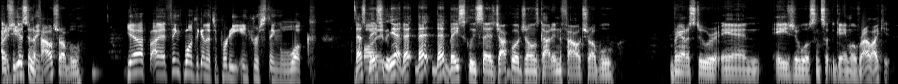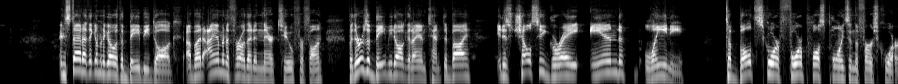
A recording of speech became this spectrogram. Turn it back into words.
If she gets into foul trouble, Yeah, I think once again, that's a pretty interesting look. that's basically yeah. That that that basically says Jocko Jones got into foul trouble. Breanna Stewart and A'ja Wilson took the game over. I like it. Instead, I think I'm going to go with a baby dog, uh, but I am going to throw that in there too for fun. But there is a baby dog that I am tempted by. It is Chelsea Gray and Laney to both score four plus points in the first quarter.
